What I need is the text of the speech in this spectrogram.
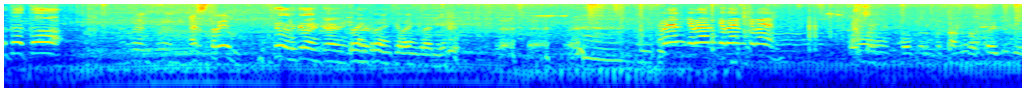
Gimana kakak? Ekstrim. keren keren keren Keren keren keren keren ya. Keren, keren, keren, keren. motor petang sampai juga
